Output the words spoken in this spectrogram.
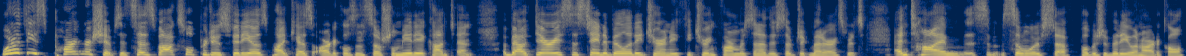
What are these partnerships? It says Vox will produce videos, podcasts, articles, and social media content about dairy sustainability journey featuring farmers and other subject matter experts. And Time, some similar stuff, publish a video and article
